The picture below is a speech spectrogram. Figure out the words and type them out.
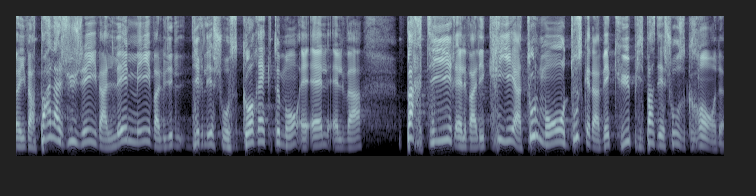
Euh, il va pas la juger, il va l'aimer, il va lui dire les choses correctement. Et elle, elle va partir, elle va aller crier à tout le monde tout ce qu'elle a vécu, puis il se passe des choses grandes.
